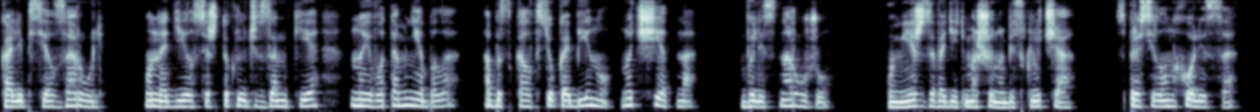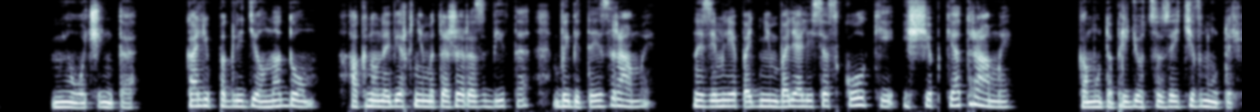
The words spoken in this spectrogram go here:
Калиб сел за руль. Он надеялся, что ключ в замке, но его там не было. Обыскал всю кабину, но тщетно. Вылез наружу. «Умеешь заводить машину без ключа?» – спросил он Холлиса. «Не очень-то». Калиб поглядел на дом. Окно на верхнем этаже разбито, выбито из рамы. На земле под ним валялись осколки и щепки от рамы. Кому-то придется зайти внутрь.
